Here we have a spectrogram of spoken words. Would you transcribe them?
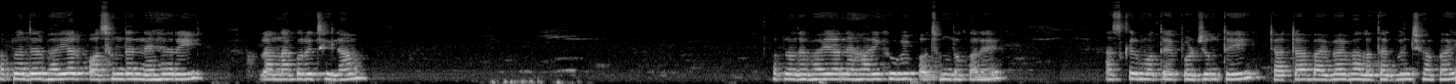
আপনাদের ভাইয়ার পছন্দের নেহারি রান্না করেছিলাম। আপনাদের ভাইয়া নেহারি খুবই পছন্দ করে। আজকের মতো এ পর্যন্তই। টাটা, বাই বাই, ভালো থাকবেন সবাই।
